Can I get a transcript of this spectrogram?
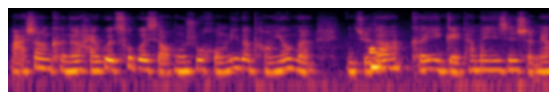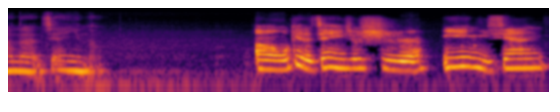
马上可能还会错过小红书红利的朋友们，你觉得可以给他们一些什么样的建议呢？嗯，我给的建议就是：一，你先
